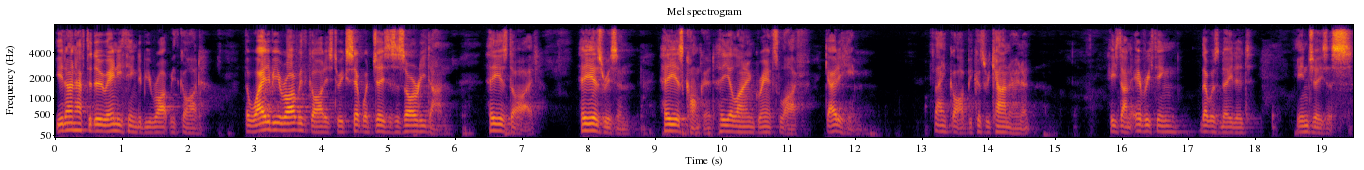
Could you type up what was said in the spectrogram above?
You don't have to do anything to be right with God. The way to be right with God is to accept what Jesus has already done. He has died, He has risen, He has conquered, He alone grants life. Go to Him. Thank God because we can't earn it. He's done everything that was needed in Jesus.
